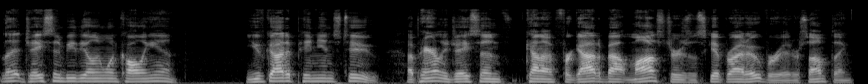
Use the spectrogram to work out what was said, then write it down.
let Jason be the only one calling in. You've got opinions too. Apparently, Jason kind of forgot about monsters and skipped right over it or something.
